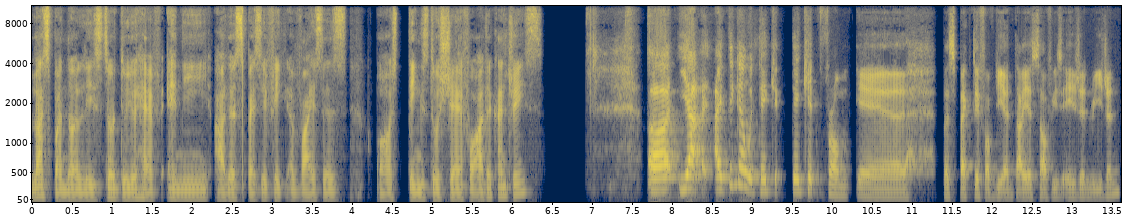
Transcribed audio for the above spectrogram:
Last but not least, so do you have any other specific advices or things to share for other countries? Uh, yeah, I think I would take it, take it from a perspective of the entire Southeast Asian region.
